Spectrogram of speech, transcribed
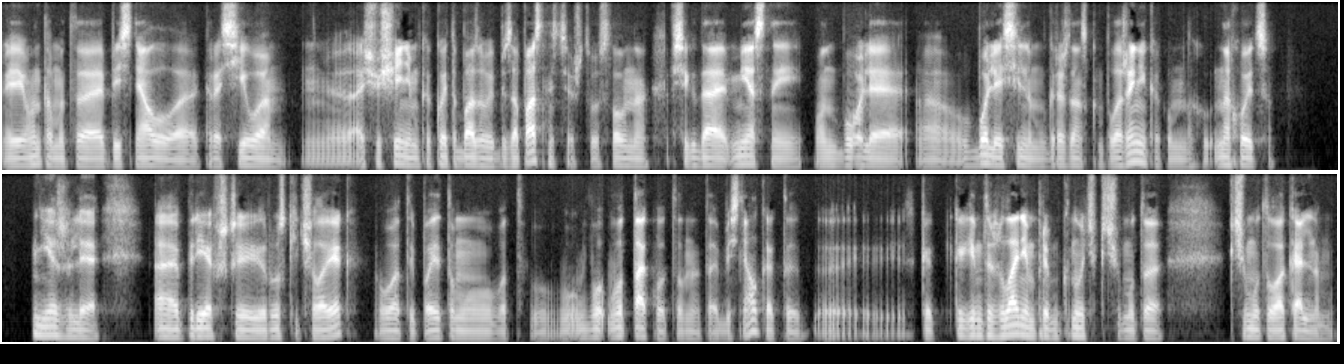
И он там это объяснял э, красиво э, ощущением какой-то базовой безопасности, что, условно, всегда местный, он более, э, в более сильном гражданском положении каком нах- находится, нежели э, приехавший русский человек. Вот, и поэтому вот, вот, вот так вот он это объяснял, как-то э, как, каким-то желанием примкнуть к чему-то к чему-то локальному.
